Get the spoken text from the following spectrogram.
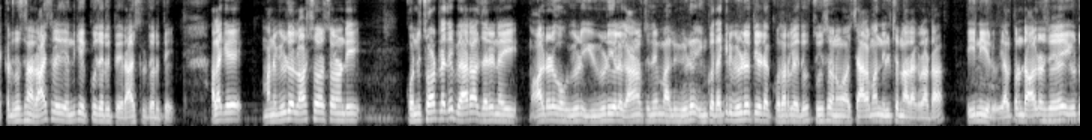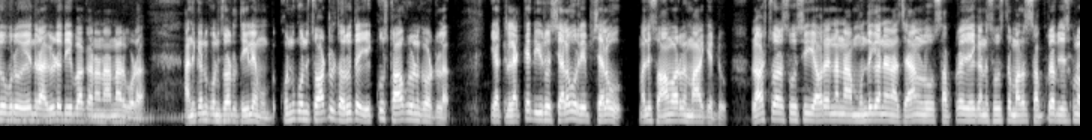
ఎక్కడ చూసినా రాశులు ఎందుకు ఎక్కువ జరుగుతాయి? రాశులు జరుగుతాయి. అలాగే మన వీడియో లాస్ట్ చూడండి. కొన్ని చోట్ల అయితే బేరాలు జరిగినాయి. ఆల్రెడీ ఒక వీడియో ఈ వీడియోలో కానొచ్చింది. మళ్ళీ వీడియో ఇంకో దగ్గర వీడియో తీయడం కుదరలేదు. చూశాను. చాలామంది నిల్చున్నారు అక్కడ. తీనీరు వెళ్తుంటే ఆల్రెడీ యూట్యూబర్ ఏంద్ర ఆ వీడియో తీయబాక అని అన్నారు కూడా. అందుకని కొన్ని చోట్ల తీయలేము. కొన్ని కొన్ని చోట్ల జరుగుతాయి. ఎక్కువ స్టాకులు ఉన్న చోట్ల. ఇక లెక్క అయితే ఈరోజు సెలవు రేపు సెలవు. మళ్ళీ సోమవారమే మార్కెట్. లాస్ట్ వరకు చూసి ఎవరైనా నా ముందుగానే నా ఛానల్ సబ్స్క్రైబ్ చేయకుండా చూస్తే మాత్రం సబ్స్క్రైబ్ చేసుకుని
